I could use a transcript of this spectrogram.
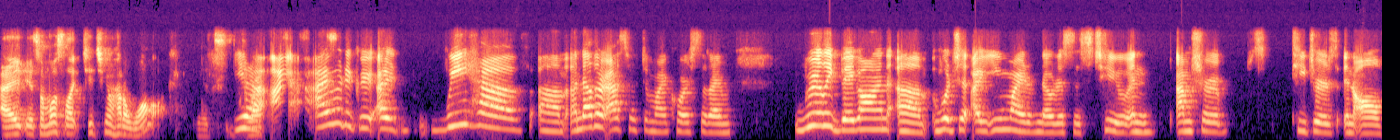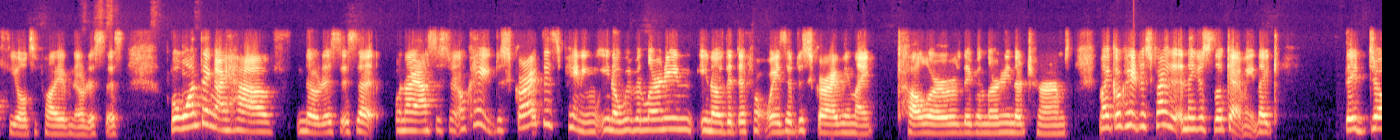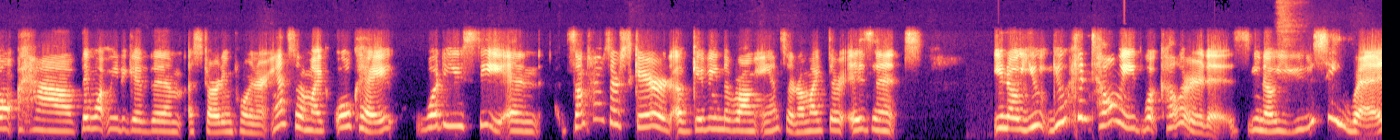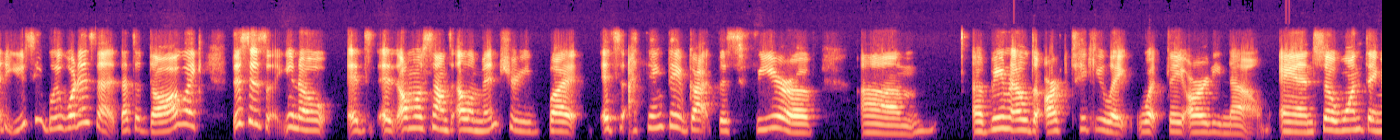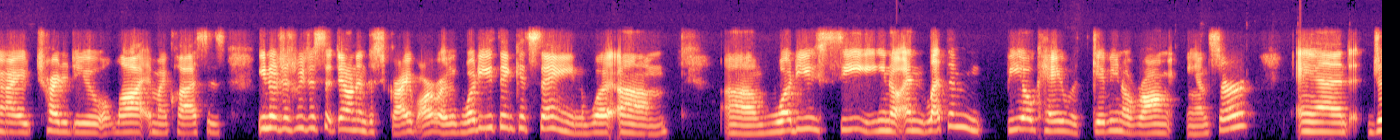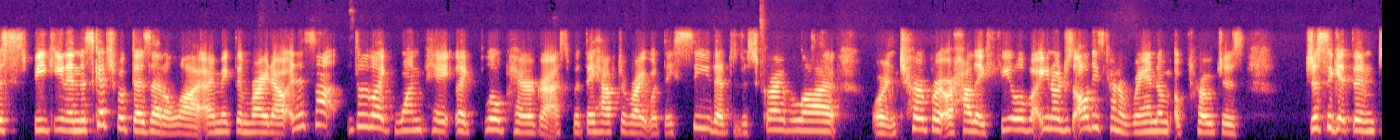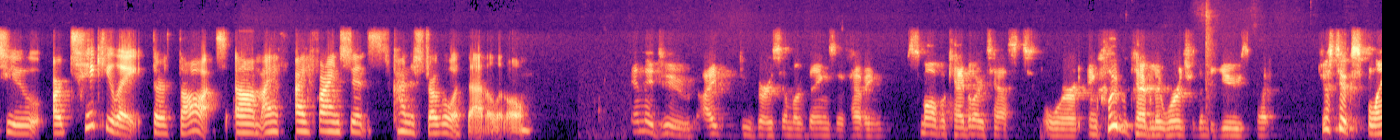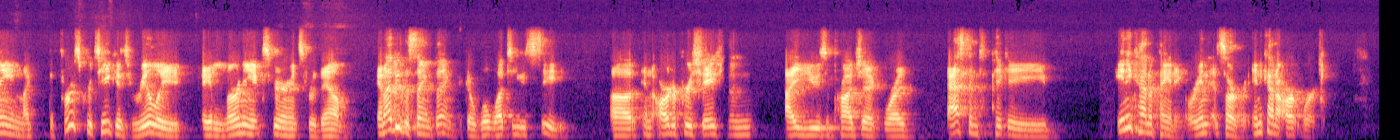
I, it's almost like teaching them how to walk. It's yeah, I, I would agree. I we have um, another aspect of my course that I'm really big on, um, which I, you might have noticed this too, and I'm sure teachers in all fields probably have noticed this. But one thing I have noticed is that when I ask a student, okay, describe this painting, you know, we've been learning, you know, the different ways of describing like color, they've been learning their terms. I'm like, okay, describe it. And they just look at me like they don't have, they want me to give them a starting point or answer. I'm like, okay, what do you see? And sometimes they're scared of giving the wrong answer. And I'm like, there isn't, you know, you you can tell me what color it is. You know, you see red, you see blue. What is that? That's a dog. Like this is, you know, it's it almost sounds elementary, but it's I think they've got this fear of um of being able to articulate what they already know. And so one thing I try to do a lot in my class is, you know, just we just sit down and describe artwork. Like, what do you think it's saying? What um um what do you see? You know, and let them be okay with giving a wrong answer and just speaking and the sketchbook does that a lot. I make them write out and it's not they're like one page like little paragraphs but they have to write what they see that to describe a lot or interpret or how they feel about you know just all these kind of random approaches just to get them to articulate their thoughts. Um, I, I find students kind of struggle with that a little. And they do. I do very similar things of having small vocabulary tests or include vocabulary words for them to use but just to explain, like the first critique is really a learning experience for them. And I do the same thing. I go, well, what do you see? Uh, in art appreciation, I use a project where I ask them to pick a any kind of painting or in, sorry, any kind of artwork.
